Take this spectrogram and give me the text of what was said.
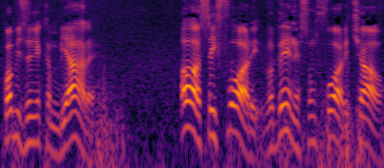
qua bisogna cambiare. Oh, sei fuori, va bene, sono fuori, ciao,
